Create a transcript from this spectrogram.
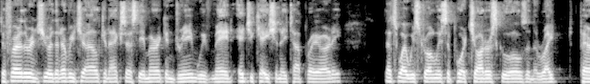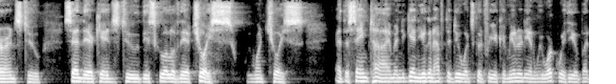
To further ensure that every child can access the American dream, we've made education a top priority. That's why we strongly support charter schools and the right parents to send their kids to the school of their choice. We want choice. At the same time, and again, you're going to have to do what's good for your community, and we work with you. But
